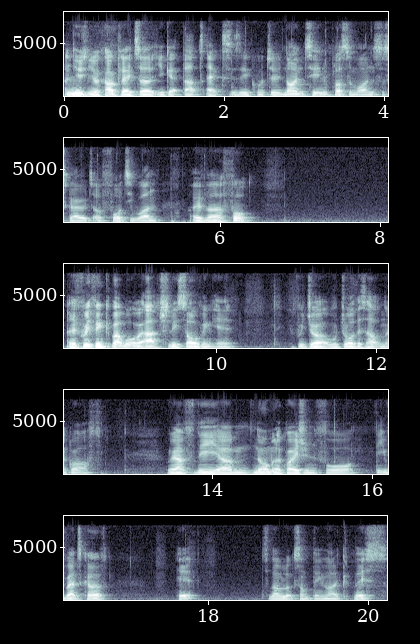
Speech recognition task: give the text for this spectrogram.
And using your calculator, you get that x is equal to 19 plus or minus the square root of 41 over 4. And if we think about what we're actually solving here, if we draw, we'll draw this out on the graph, we have the um, normal equation for the red curve here. So that will look something like this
